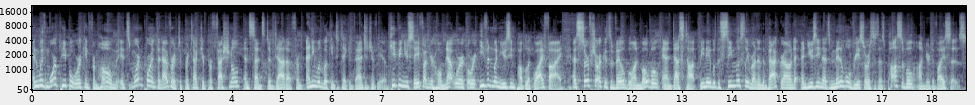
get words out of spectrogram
And with more people working from home, it's more important than ever to protect your professional and sensitive data from anyone looking to take advantage of you, keeping you safe on your home network or even when using public Wi-Fi, as Surfshark is available on mobile and desktop, being able to seamlessly run in the background and using as minimal resources as possible on your devices.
